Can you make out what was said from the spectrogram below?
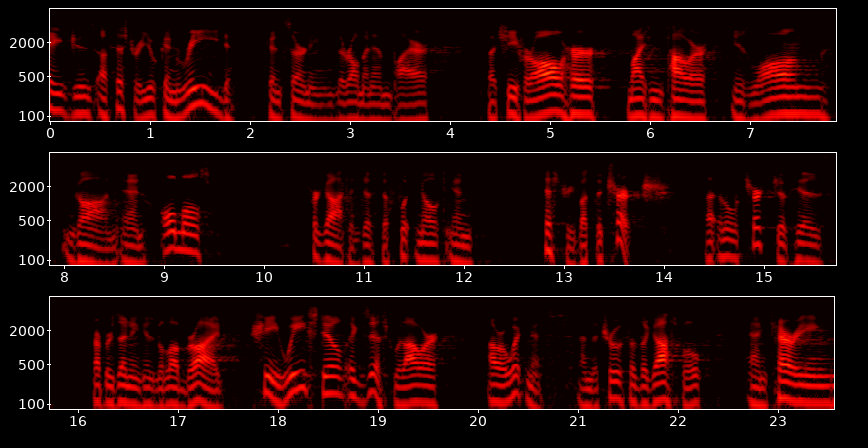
pages of history. You can read concerning the Roman Empire, but she, for all her might and power, is long gone and almost forgotten, just a footnote in history. But the church, that little church of his representing his beloved bride, she, we still exist with our, our witness and the truth of the gospel and carrying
